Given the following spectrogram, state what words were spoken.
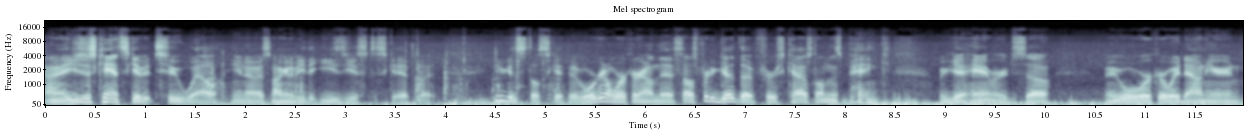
I mean, you just can't skip it too well. You know, it's not going to be the easiest to skip, but you can still skip it. But we're going to work around this. That was pretty good though. First cast on this bank, we get hammered. So maybe we'll work our way down here and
